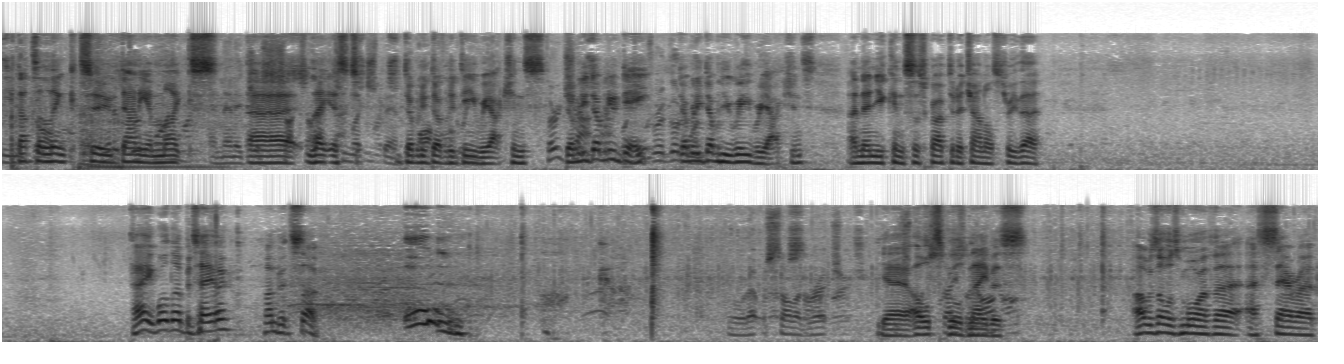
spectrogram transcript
in That's a link to Danny and Mike's and then it just uh, sucks that too latest much spin off the WWD reactions. Third shot, looking WWD, for a good one. WWE reactions, and then you can subscribe to the channels through there. Hey, well done, Potato. 100 sub. Oh! Oh, that was solid, Rich. Yeah, old school neighbours. I was always more of a, a Sarah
